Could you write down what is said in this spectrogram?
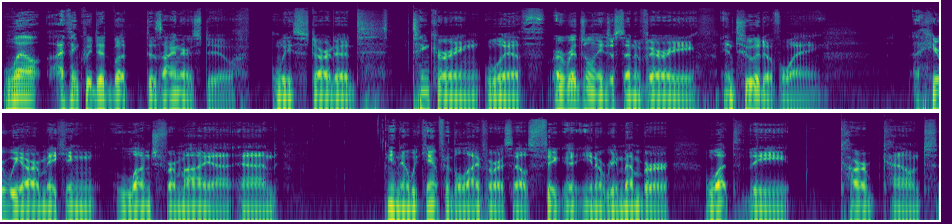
Well, I think we did what designers do. We started tinkering with originally just in a very intuitive way. Here we are making lunch for Maya, and you know we can't for the life of ourselves, fig- uh, you know, remember what the carb count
